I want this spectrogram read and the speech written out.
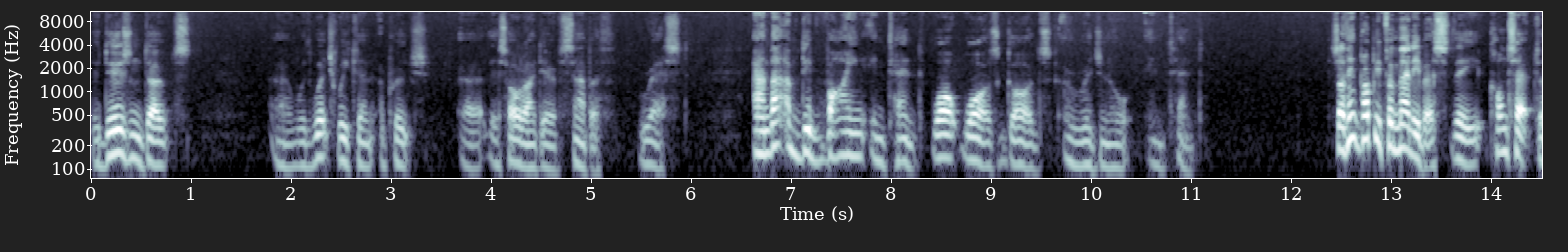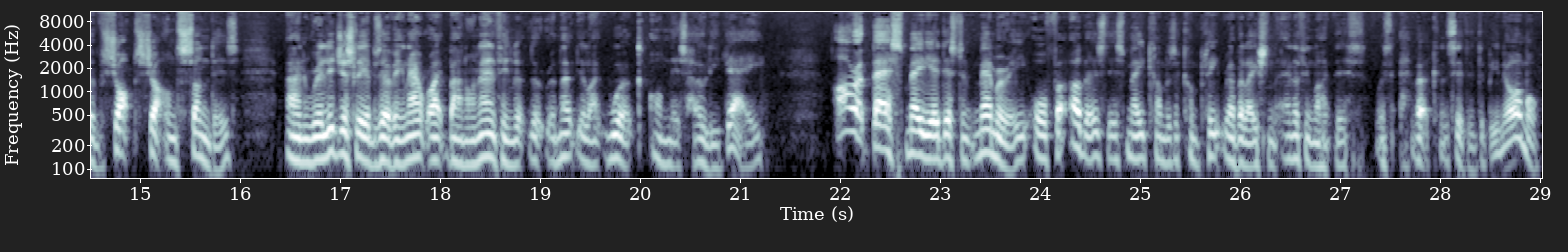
the do's and don'ts uh, with which we can approach uh, this whole idea of Sabbath rest, and that of divine intent. What was God's original intent? So I think probably for many of us, the concept of shops shut on Sundays and religiously observing an outright ban on anything that remotely like work on this holy day are at best maybe a distant memory, or for others, this may come as a complete revelation that anything like this was ever considered to be normal.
